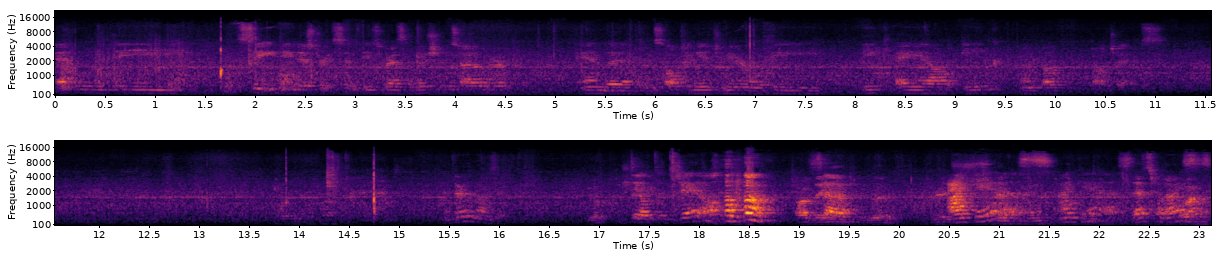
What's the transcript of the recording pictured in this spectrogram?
And the CED district sent these resolutions over, and the consulting engineer will be BKL Inc. on both projects. And they're the ones that Delta Jail. Are they So- into the bridge? I guess, I guess, that's what I Wow. s-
